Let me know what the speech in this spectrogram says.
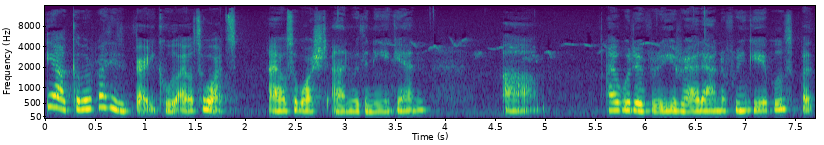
yeah, Gilbert Blythe is very cool. I also watched I also watched Anne with an E again. Um, I would have reread Anne of Green Gables, but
